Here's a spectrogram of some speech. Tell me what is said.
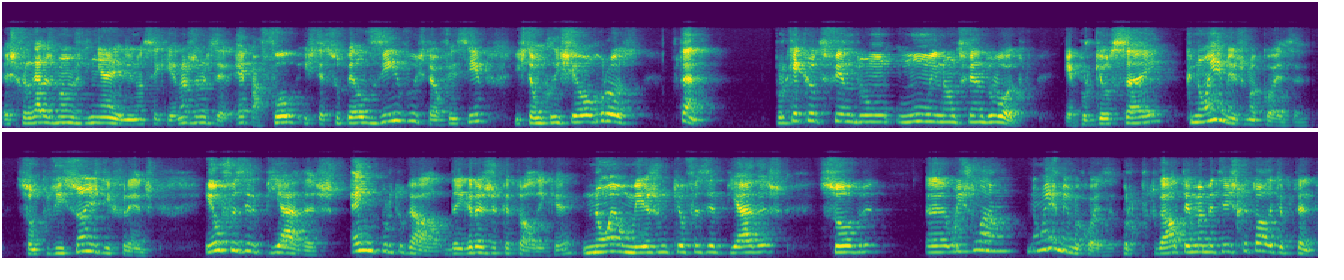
a esfregar as mãos de dinheiro e não sei o quê, nós vamos dizer, é pá, fogo, isto é super lesivo, isto é ofensivo, isto é um clichê horroroso. Portanto, porquê é que eu defendo um, um e não defendo o outro? É porque eu sei que não é a mesma coisa. São posições diferentes. Eu fazer piadas em Portugal da Igreja Católica não é o mesmo que eu fazer piadas sobre uh, o Islão. Não é a mesma coisa, porque Portugal tem uma matriz católica. Portanto,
